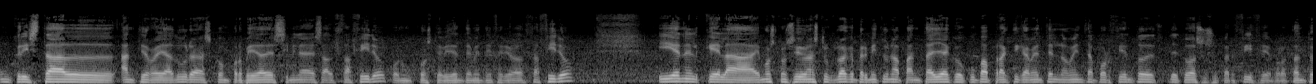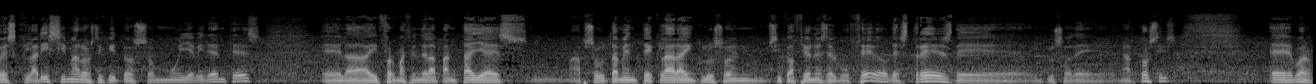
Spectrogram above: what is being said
un cristal antirrayaduras con propiedades similares al zafiro, con un coste evidentemente inferior al zafiro y en el que la, hemos conseguido una estructura que permite una pantalla que ocupa prácticamente el 90% de, toda su superficie. Por lo tanto, es clarísima, los dígitos son muy evidentes, eh, la información de la pantalla es absolutamente clara incluso en situaciones del buceo, de estrés, de, incluso de narcosis. Eh, bueno,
